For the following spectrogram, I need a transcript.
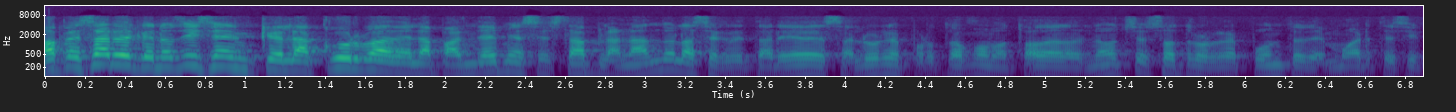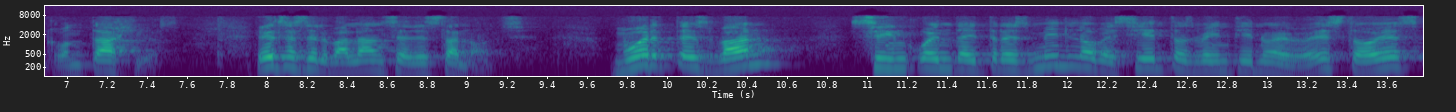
A pesar de que nos dicen que la curva de la pandemia se está aplanando, la Secretaría de Salud reportó como todas las noches otro repunte de muertes y contagios. Ese es el balance de esta noche. Muertes van 53.929, esto es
